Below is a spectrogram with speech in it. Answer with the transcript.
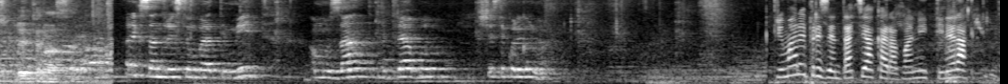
și prietenoasă. Alexandru este un băiat timid, amuzant, de treabă și este colegul meu. Prima reprezentație a caravanei Tineri Activ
